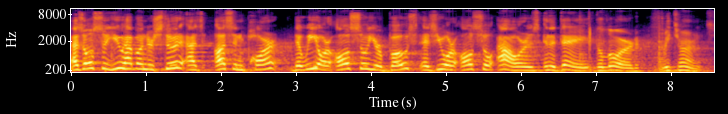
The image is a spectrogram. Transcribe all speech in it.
as also you have understood, as us in part, that we are also your boast, as you are also ours in the day the Lord returns.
